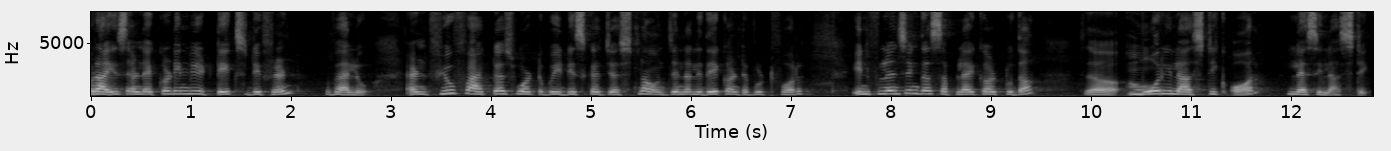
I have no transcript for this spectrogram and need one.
price and accordingly it takes different value and few factors what we discussed just now generally they contribute for influencing the supply curve to the uh, more elastic or less elastic.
